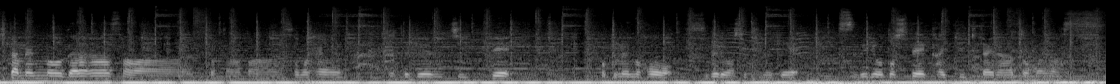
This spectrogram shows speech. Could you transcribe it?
北面のガラガラ沢とか、まあ、その辺ちょっとベンチ行って北面の方滑る場所決めて滑り落として帰っていきたいなと思います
